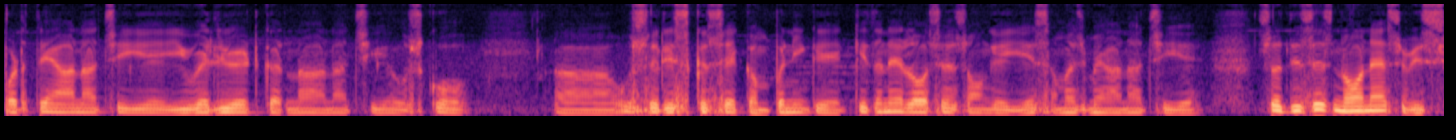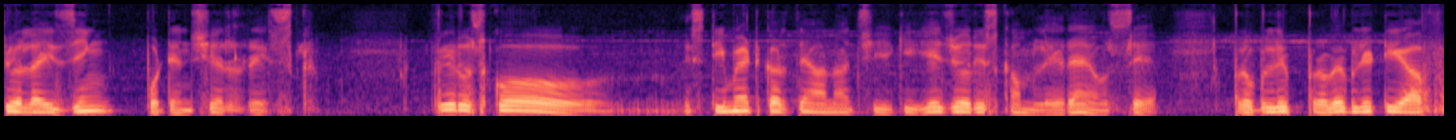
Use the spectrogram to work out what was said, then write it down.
पढ़ते आना चाहिए इवेल्यूएट करना आना चाहिए उसको आ, उस रिस्क से कंपनी के कितने लॉसेस होंगे ये समझ में आना चाहिए। So this is known as visualising potential risk फिर उसको इस्टीमेट करते आना चाहिए कि ये जो रिस्क हम ले रहे हैं, उससे प्रोबेबिलिटी ऑफ़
